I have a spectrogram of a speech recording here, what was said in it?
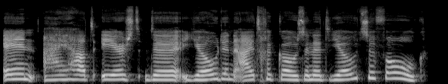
En hij had eerst de Joden uitgekozen, het Joodse volk.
